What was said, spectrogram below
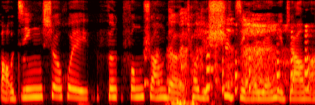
饱经社会风风霜的超级市井的人，你知道吗？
